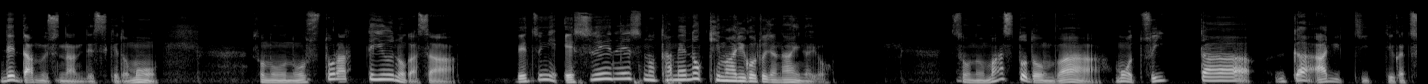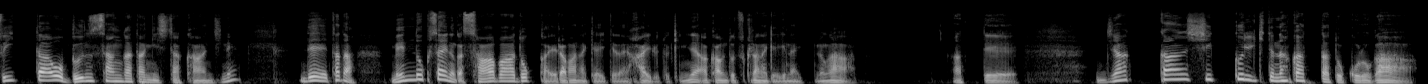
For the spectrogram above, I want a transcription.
でダムスなんですけども、そのノストラっていうのがさ、別に SNS のための決まり事じゃないのよ。そのマストドンはもうツイッターがありきっていうかツイッターを分散型にした感じね。で、ただめんどくさいのがサーバーどっか選ばなきゃいけない。入るときにね、アカウント作らなきゃいけないっていうのがあって、若干しっくりきてなかったところが、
